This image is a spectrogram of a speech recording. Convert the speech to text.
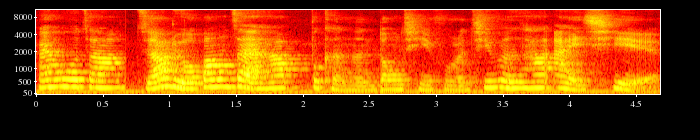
还活着啊！只要刘邦在，他不可能东戚夫人，戚夫人是他爱妾。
